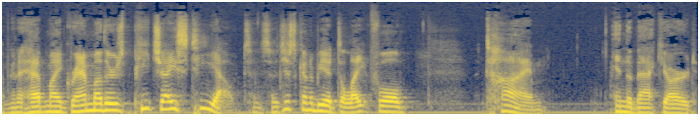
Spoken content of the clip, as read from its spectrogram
I'm going to have my grandmother's peach iced tea out, and so it's just going to be a delightful time in the backyard.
